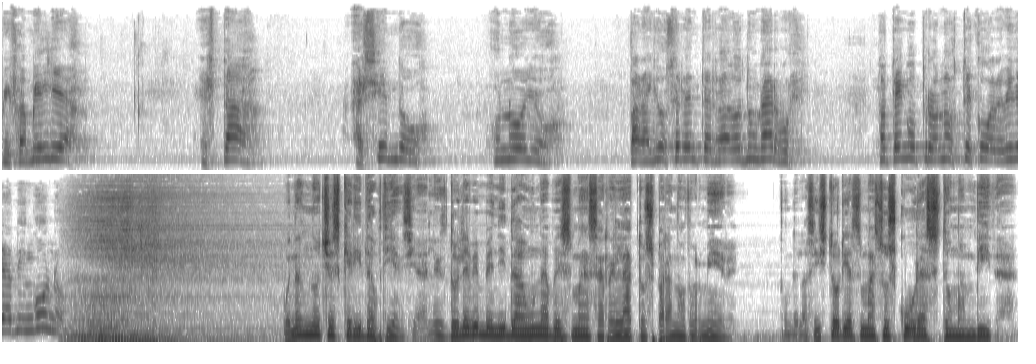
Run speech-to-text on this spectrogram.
Mi familia está haciendo un hoyo para yo ser enterrado en un árbol. No tengo pronóstico de vida ninguno. Buenas noches querida audiencia, les doy la bienvenida una vez más a Relatos para no dormir, donde las historias más oscuras toman vida.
